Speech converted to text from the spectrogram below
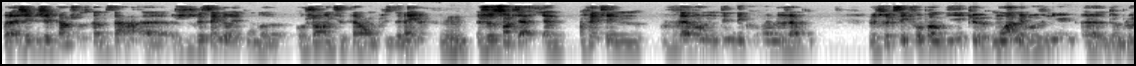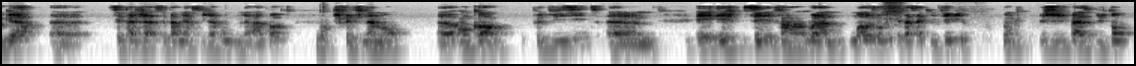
voilà, j'ai plein de choses comme ça. Euh, J'essaye de répondre aux gens, etc. En plus des mails. Mhm. Je sens qu'il y, y, a, en fait, il y a une vraie volonté de découvrir le Japon. Le truc, c'est qu'il faut pas oublier que moi, mes revenus de blogueur, c'est pas c'est pas Merci Japon qui me les rapporte. Je fais finalement encore peu de visites. Et, et c'est, enfin voilà, moi aujourd'hui c'est pas ça qui me fait vivre. Donc j'y passe du temps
